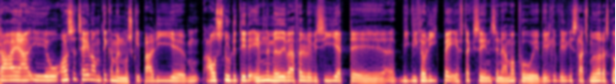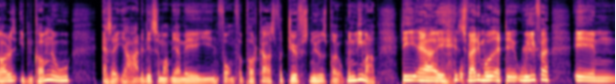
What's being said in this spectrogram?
Der er jo også tale om, det kan man måske bare lige øh, afslutte dette emne med, i hvert fald vil vi sige, at øh, vi, vi kan jo lige bagefter se, se nærmere på, øh, hvilke, hvilke slags møder, der skal holdes i den kommende uge. Altså, jeg har det lidt som om, jeg er med i en form for podcast for Jeffs nyhedsbrev, men lige meget. Det er øh, svært imod, at øh, UEFA øh,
